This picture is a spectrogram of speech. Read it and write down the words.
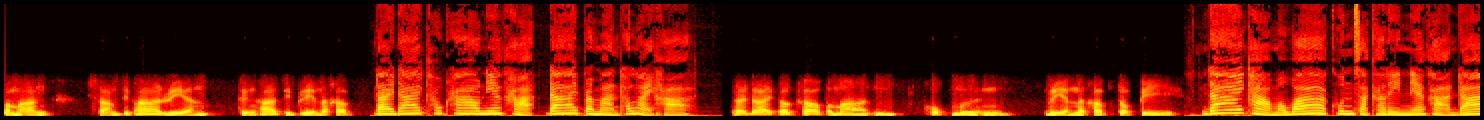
ประมาณ 35 เหรียญถึง 50 เหรียญนะครับ รายได้คร่าวๆเนี่ยค่ะ ได้ประมาณเท่าไหร่คะ รายได้คร่าวๆประมาณ 60,000เหรียญนนะครับต่อปี ได้ข่าวมาว่าคุณสักคารินเนี่ยค่ะ ได้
